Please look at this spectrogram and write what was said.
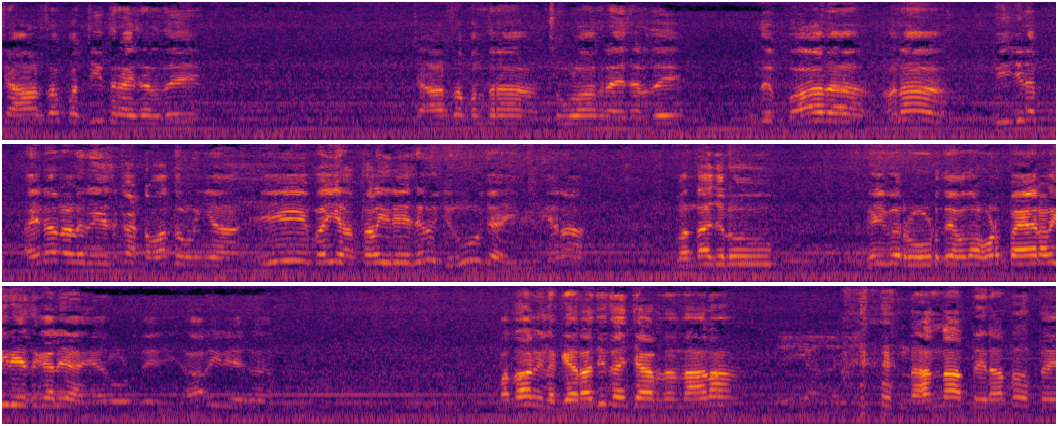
425 ਥ੍ਰੈਸ਼ਰ ਦੇ 415 16 ਥ੍ਰੈਸ਼ਰ ਦੇ ਉਹਦੇ ਬਾਅਦ ਹਨਾ ਵੀ ਜਿਹੜਾ ਇਹਨਾਂ ਨਾਲ ਰੇਸ ਘੱਟ ਵੱਧ ਹੋਣੀ ਆ ਇਹ ਬਾਈ ਹੱਥ ਵਾਲੀ ਰੇਸ ਇਹਨੂੰ ਜ਼ਰੂਰ ਚਾਹੀਦੀ ਸੀ ਹਨਾ। ਬੰਦਾ ਚਲੋ ਕਈ ਵਾਰ ਰੋਡ ਤੇ ਆਉਂਦਾ ਹੁਣ ਪੈਰ ਵਾਲੀ ਰੇਸ ਕਹਿ ਲਿਆ ਆ ਰੋਡ ਤੇ ਜੀ ਸਾਰੀ ਰੇਸ। ਪਤਾ ਨਹੀਂ ਲੱਗਿਆ ਰਾਜੂ ਤਿੰਨ ਚਾਰ ਦਿਨ ਦਾ ਹਨਾ। ਸਹੀ ਗੱਲ ਹੈ ਜੀ। ਨਾ ਨਾ ਤੇਰਾ ਧੋਤੇ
